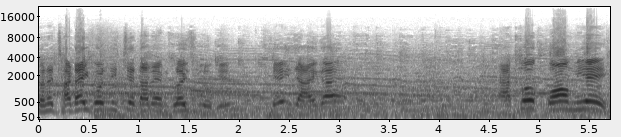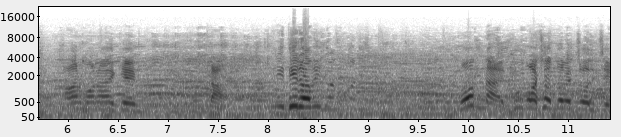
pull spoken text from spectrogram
মানে ছাটাই করে দিচ্ছে তাদের এমপ্লয়িজগুলোকে সেই জায়গায় এত কম ইয়ে আমার মনে হয় কে না। নীতির অভিযোগ কম না দু বছর ধরে চলছে।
